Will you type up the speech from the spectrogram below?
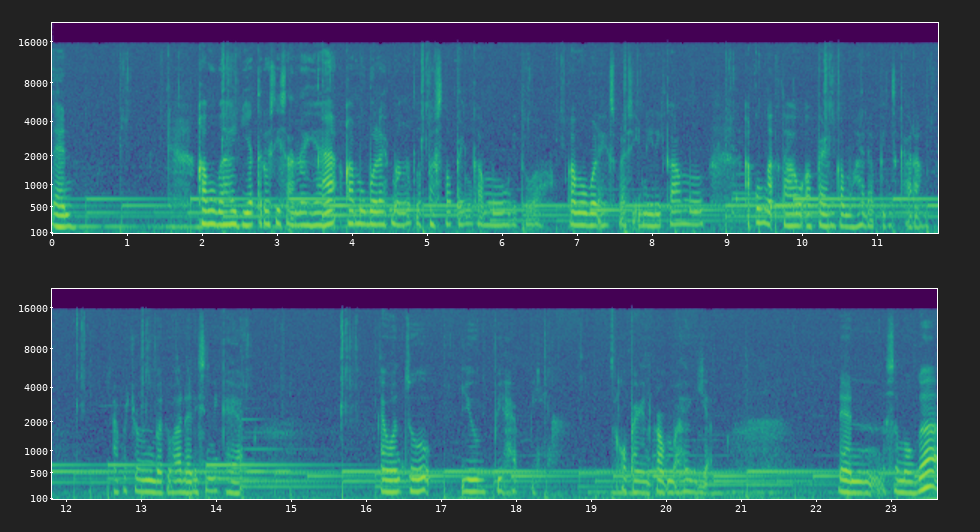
Dan kamu bahagia terus di sana ya. Kamu boleh banget lepas topeng kamu gitu loh. Kamu boleh ekspresiin diri kamu. Aku nggak tahu apa yang kamu hadapin sekarang. Aku cuma berdoa dari sini kayak I want to you be happy. Aku pengen kamu bahagia dan semoga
